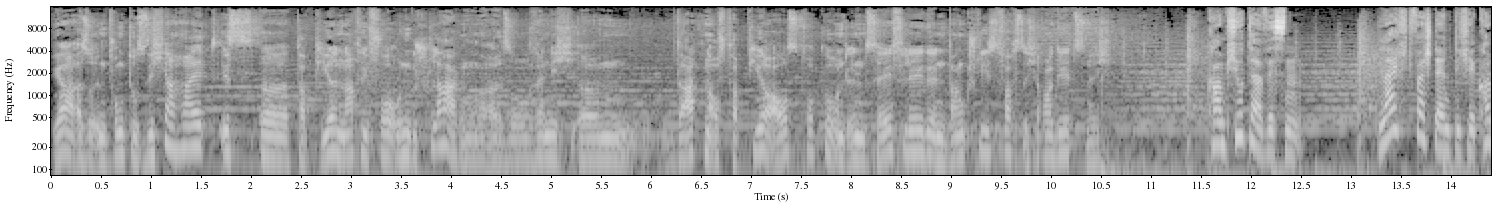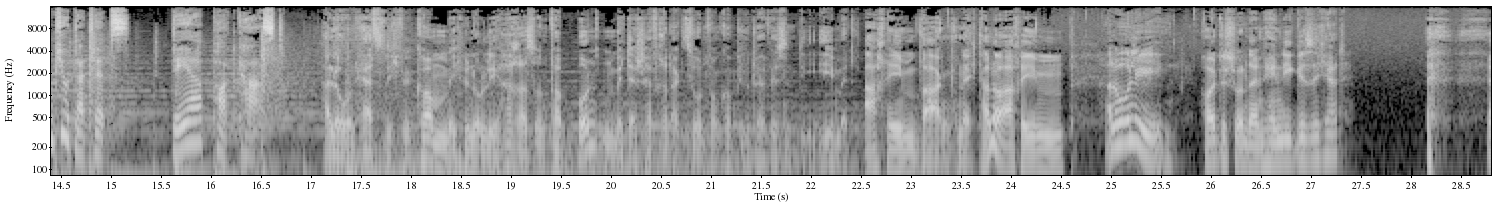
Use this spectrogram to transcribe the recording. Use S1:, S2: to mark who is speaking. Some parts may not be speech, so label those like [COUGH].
S1: Ja, also in puncto Sicherheit ist äh, Papier nach wie vor ungeschlagen. Also wenn ich ähm, Daten auf Papier ausdrucke und in Safe lege, in Bankschließfach, sicherer geht's nicht.
S2: Computerwissen. Leicht verständliche Computertipps. Der Podcast.
S3: Hallo und herzlich willkommen. Ich bin Uli Harras und verbunden mit der Chefredaktion von Computerwissen.de mit Achim Wagenknecht. Hallo Achim.
S1: Hallo Uli.
S3: Heute schon dein Handy gesichert?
